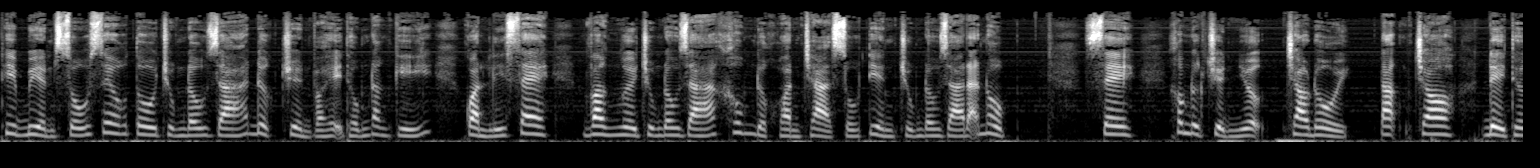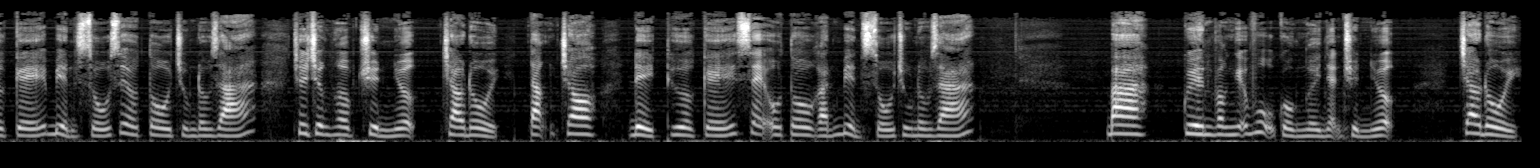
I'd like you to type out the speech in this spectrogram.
thì biển số xe ô tô trúng đấu giá được chuyển vào hệ thống đăng ký, quản lý xe và người trúng đấu giá không được hoàn trả số tiền trúng đấu giá đã nộp. C. Không được chuyển nhượng, trao đổi, tặng cho để thừa kế biển số xe ô tô trúng đấu giá, trừ trường hợp chuyển nhượng, trao đổi, tặng cho để thừa kế xe ô tô gắn biển số trúng đấu giá. 3. Quyền và nghĩa vụ của người nhận chuyển nhượng trao đổi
